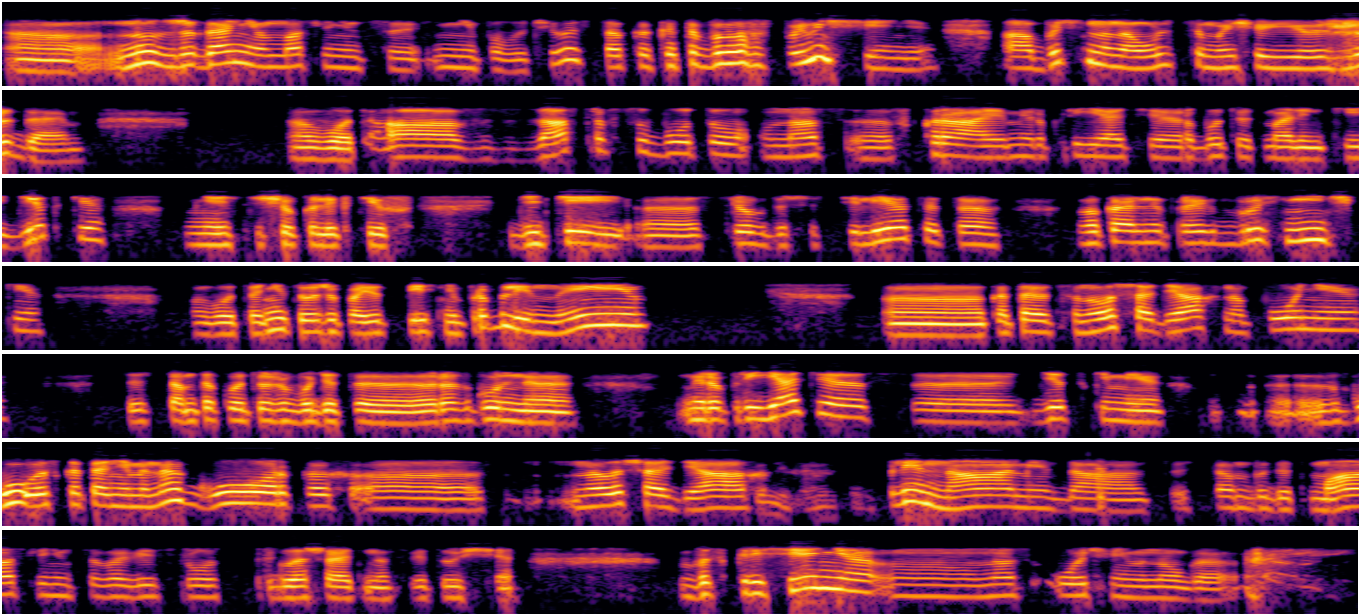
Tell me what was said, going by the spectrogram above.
А, Ну, сжиганием масленицы не получилось, так как это было в помещении. А обычно на улице мы еще ее сжигаем. А Вот. А завтра, в субботу, у нас э, в крае мероприятие работают маленькие детки. У меня есть еще коллектив детей э, с трех до шести лет. Это вокальный проект «Бруснички». Вот. Они тоже поют песни про блины, э, катаются на лошадях, на пони. То есть там такое тоже будет разгульное мероприятие с детскими, с, с катаниями на горках, э, на лошадях, с блинами, да. То есть там будет масленица во весь рост приглашать нас ведущая. В воскресенье у нас очень много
